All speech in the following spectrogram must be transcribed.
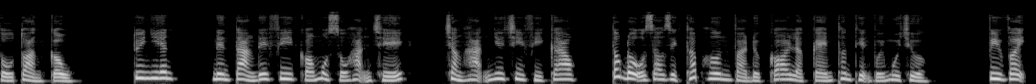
số toàn cầu. Tuy nhiên, nền tảng DeFi có một số hạn chế, chẳng hạn như chi phí cao, tốc độ giao dịch thấp hơn và được coi là kém thân thiện với môi trường. Vì vậy,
